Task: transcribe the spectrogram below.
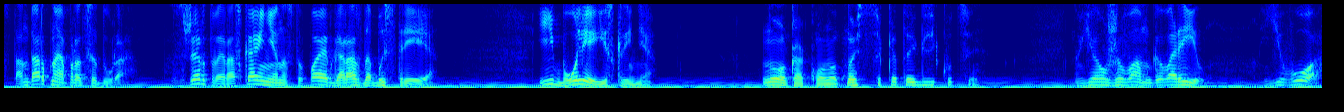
Стандартная процедура. С жертвой раскаяние наступает гораздо быстрее. И более искренне. Ну а как он относится к этой экзекуции? Но я уже вам говорил. Его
